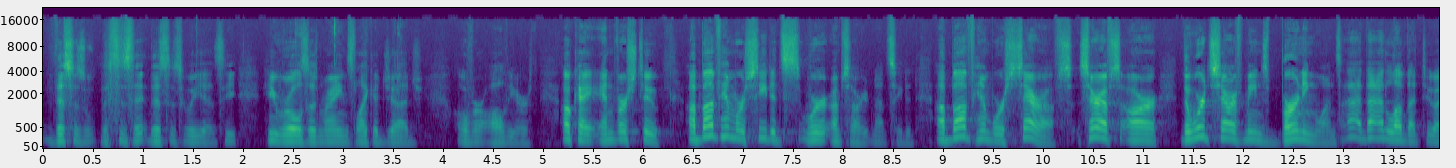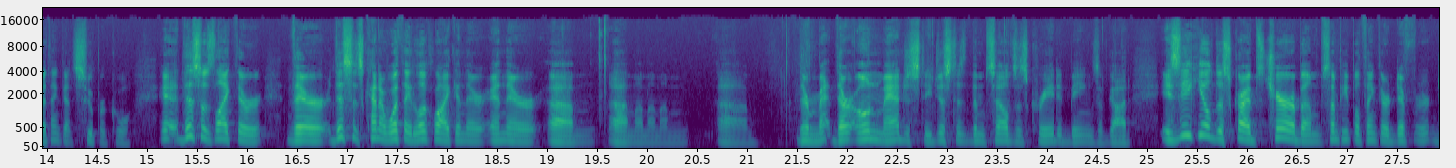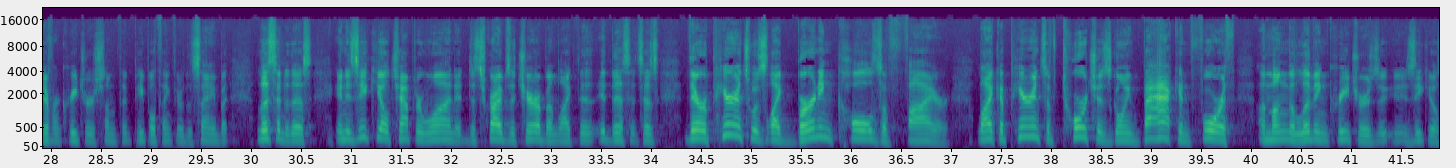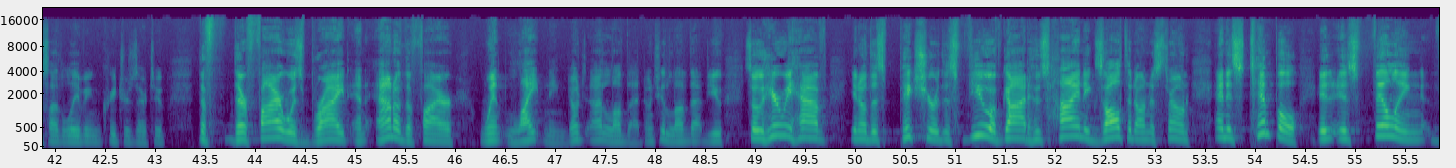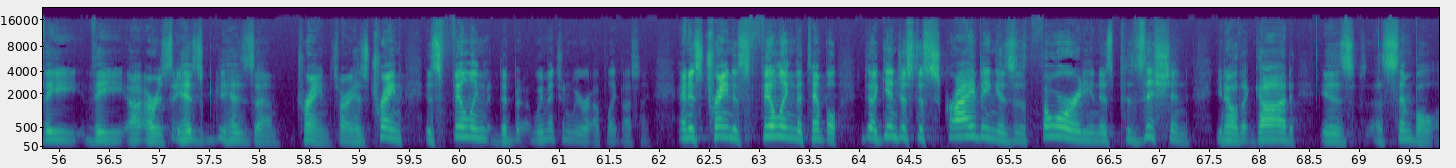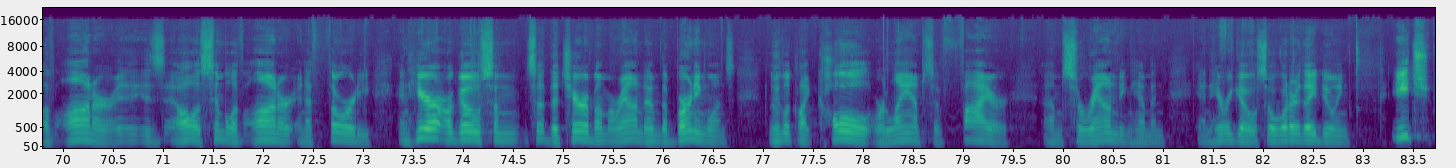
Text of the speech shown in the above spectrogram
This is, this is, it. This is who he is. He, he rules and reigns like a judge over all the earth. Okay, in verse 2, above him were seated, were, I'm sorry, not seated. Above him were seraphs. Seraphs are, the word seraph means burning ones. I, I love that too. I think that's super cool. This was like their, their this is kind of what they look like in their, in their um, um, um, um uh, their, their own majesty, just as themselves as created beings of God. Ezekiel describes cherubim. Some people think they're different, different creatures, some th- people think they're the same. But listen to this. In Ezekiel chapter 1, it describes the cherubim like this it says, Their appearance was like burning coals of fire like appearance of torches going back and forth among the living creatures. Ezekiel saw the living creatures there too. The, their fire was bright, and out of the fire went lightning. Don't, I love that. Don't you love that view? So here we have, you know, this picture, this view of God who's high and exalted on his throne, and his temple is, is filling the, the uh, or his, his, his um, train, sorry, his train is filling, did we mention we were up late last night? And his train is filling the temple. Again, just describing his authority and his position, you know, that God is a symbol of honor, is all a symbol of honor and authority. And here are go some, some the cherubim around him, the burning ones, who look like coal or lamps of fire um, surrounding him. And, and here we go. So what are they doing? Each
